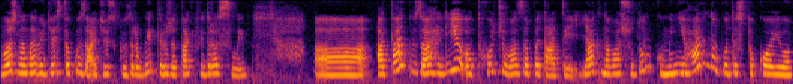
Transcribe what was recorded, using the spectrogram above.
можна навіть ось таку зачіску зробити, вже так відросли. А, так, взагалі, от хочу вас запитати, як на вашу думку, мені гарно буде з такою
